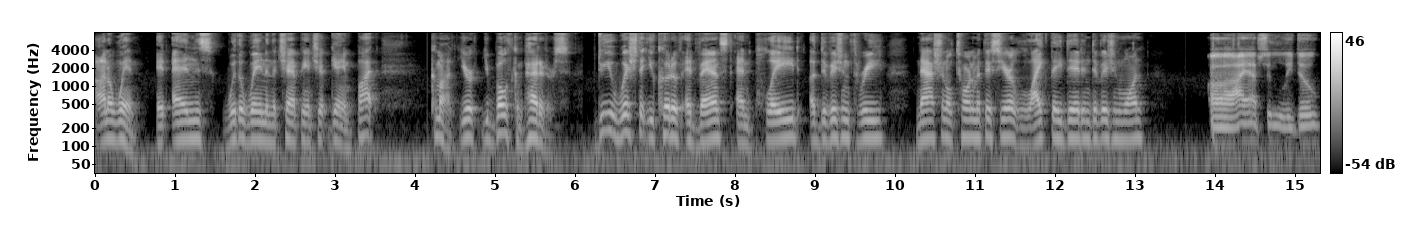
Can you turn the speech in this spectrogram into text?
on a win. It ends with a win in the championship game. But come on, you're you're both competitors. Do you wish that you could have advanced and played a Division Three national tournament this year, like they did in Division One? Uh, I absolutely do.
